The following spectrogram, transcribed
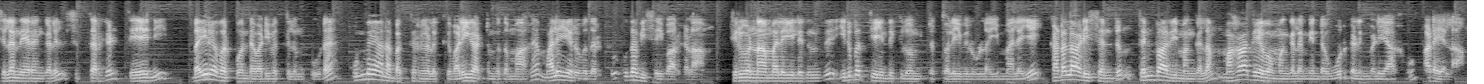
சில நேரங்களில் சித்தர்கள் தேனி பைரவர் போன்ற வடிவத்திலும் கூட உண்மையான பக்தர்களுக்கு வழிகாட்டும் விதமாக மலையேறுவதற்கு உதவி செய்வார்களாம். திருவண்ணாமலையிலிருந்து இருபத்தி ஐந்து கிலோமீட்டர் தொலைவில் உள்ள இம்மலையை கடலாடி சென்றும் தென்பாதி மங்கலம் மகாதேவ மங்கலம் என்ற ஊர்களின் வழியாகவும் அடையலாம்.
